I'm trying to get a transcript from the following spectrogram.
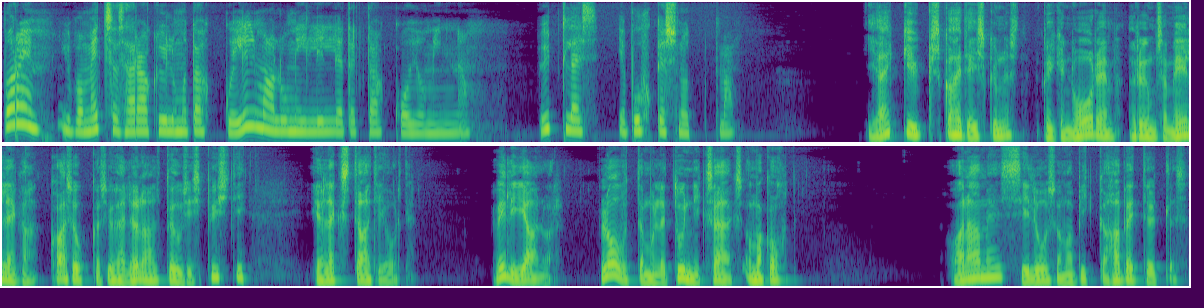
parem juba metsas ära külmuda, kui ilma lumililledeta koju minna, ütles ja puhkes nutma ja äkki üks kaheteistkümnest, kõige noorem, rõõmsa meelega kasukas ühel õlal tõusis püsti ja läks taadi juurde. Veli Jaanuar, loovuta mulle tunniks ajaks oma koht. vanamees silus oma pikka habet ja ütles.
